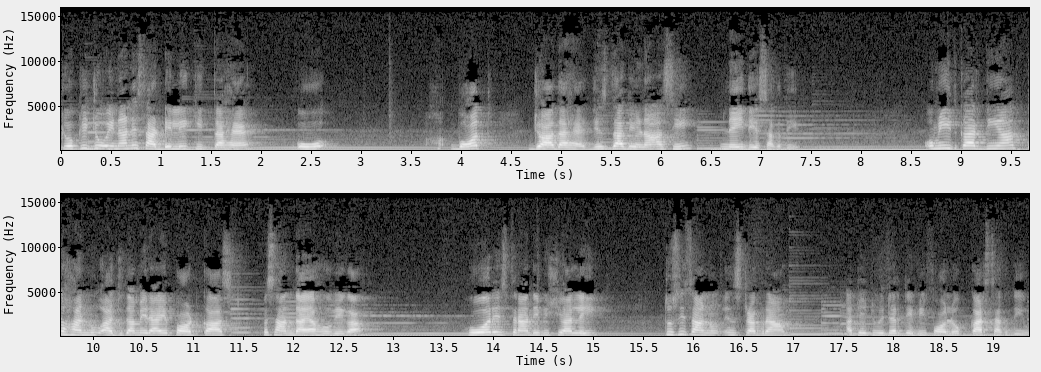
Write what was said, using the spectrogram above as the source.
ਕਿਉਂਕਿ ਜੋ ਇਹਨਾਂ ਨੇ ਸਾਡੇ ਲਈ ਕੀਤਾ ਹੈ, ਉਹ ਬਹੁਤ ਜ਼ਿਆਦਾ ਹੈ, ਜਿਸ ਦਾ ਦੇਣਾ ਅਸੀਂ ਨਹੀਂ ਦੇ ਸਕਦੇ। ਉਮੀਦ ਕਰਦੀ ਹਾਂ ਤੁਹਾਨੂੰ ਅੱਜ ਦਾ ਮੇਰਾ ਇਹ ਪੋਡਕਾਸਟ ਪਸੰਦ ਆਇਆ ਹੋਵੇਗਾ। ਹੋਰ ਇਸ ਤਰ੍ਹਾਂ ਦੇ ਵਿਸ਼ਿਆਂ ਲਈ ਤੁਸੀਂ ਸਾਨੂੰ ਇੰਸਟਾਗ੍ਰam ਅਤੇ ਟਵਿੱਟਰ ਤੇ ਵੀ ਫੋਲੋ ਕਰ ਸਕਦੇ ਹੋ।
